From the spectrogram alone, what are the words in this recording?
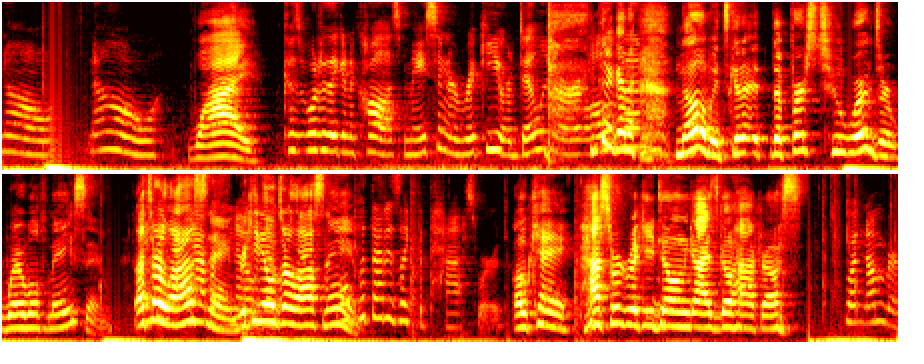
No. No. Why? Because what are they gonna call us? Mason or Ricky or Dylan or all They're gonna. them? No, it's gonna. It, the first two words are Werewolf Mason. That's I our think- last yeah, name. no, Ricky no. Dillon's our last name. We'll put that as like the password. okay. Password Ricky Dillon, guys. Go hack us. What number?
